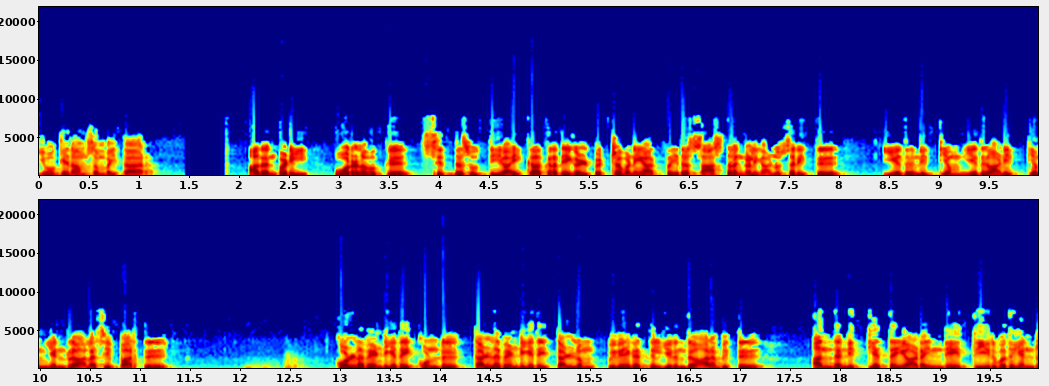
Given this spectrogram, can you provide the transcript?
யோகியதாம்சம் வைத்தார். அதன்படி ஓரளவுக்கு சித்த சுத்தி ஐக்காக்கிரதைகள் பெற்றவனே அத்வைத சாஸ்திரங்களை அனுசரித்து எது நித்தியம் எது அனித்தியம் என்று அலசி பார்த்து கொள்ள வேண்டியதை கொண்டு தள்ள வேண்டியதை தள்ளும் விவேகத்தில் இருந்து ஆரம்பித்து அந்த நித்தியத்தை அடைந்தே தீர்வது என்ற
